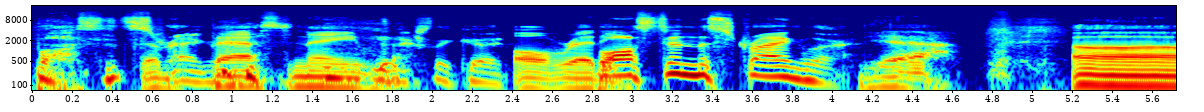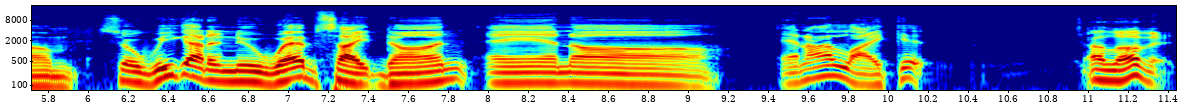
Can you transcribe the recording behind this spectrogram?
Boston the Strangler. best name It's actually good. already. Boston the Strangler. Yeah. Um. So we got a new website done, and uh, and I like it. I love it.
